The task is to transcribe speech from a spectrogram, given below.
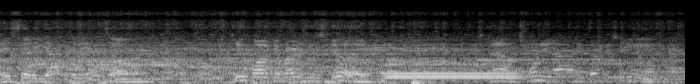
They said he got to the end zone. Two point conversion is good. It's now 29 13.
